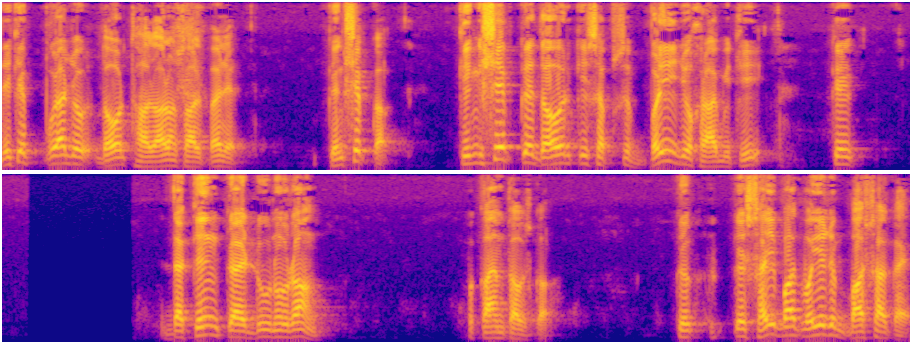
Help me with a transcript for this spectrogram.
دیکھیے پورا جو دور تھا ہزاروں سال پہلے کنگشپ کا کنگشپ کے دور کی سب سے بڑی جو خرابی تھی کہ the king can do no wrong قائم تھا اس کا کہ صحیح بات وہی ہے جو بادشاہ کا ہے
